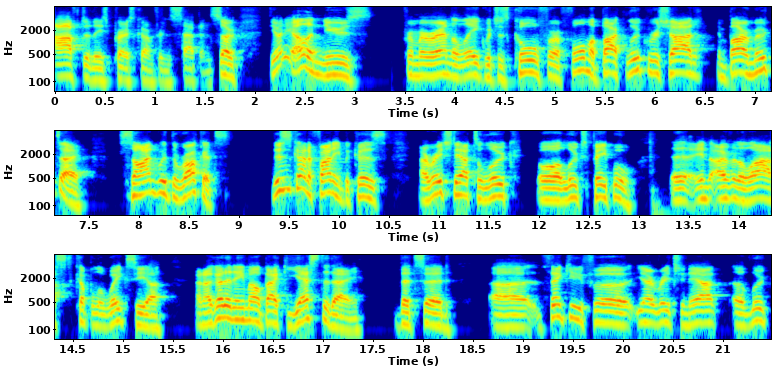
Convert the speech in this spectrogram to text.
after these press conferences happen. So the only other news from around the league, which is cool for a former Buck, Luke Richard and Moute, signed with the Rockets. This is kind of funny because I reached out to Luc or Luc's people uh, in over the last couple of weeks here, and I got an email back yesterday that said, uh, "Thank you for you know reaching out. Uh, Luc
